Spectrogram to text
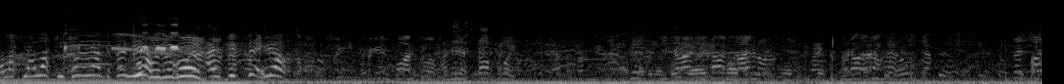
Unlucky, unlucky, turn around, defend here. Hey, big set here. I need a stop point. Push up,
